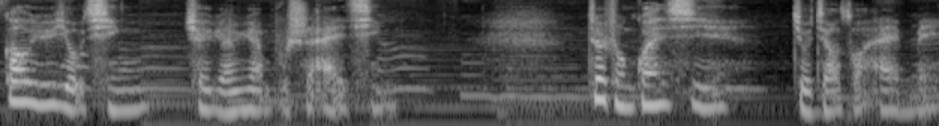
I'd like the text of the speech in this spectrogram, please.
高于友情却远远不是爱情。这种关系就叫做暧昧。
